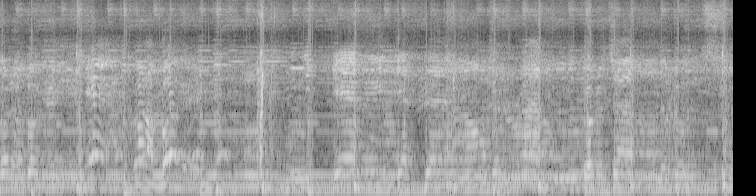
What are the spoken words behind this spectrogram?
gonna boogie. Yeah, gonna boogie. Yeah, we get down, turn around, gonna join the bootscoot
